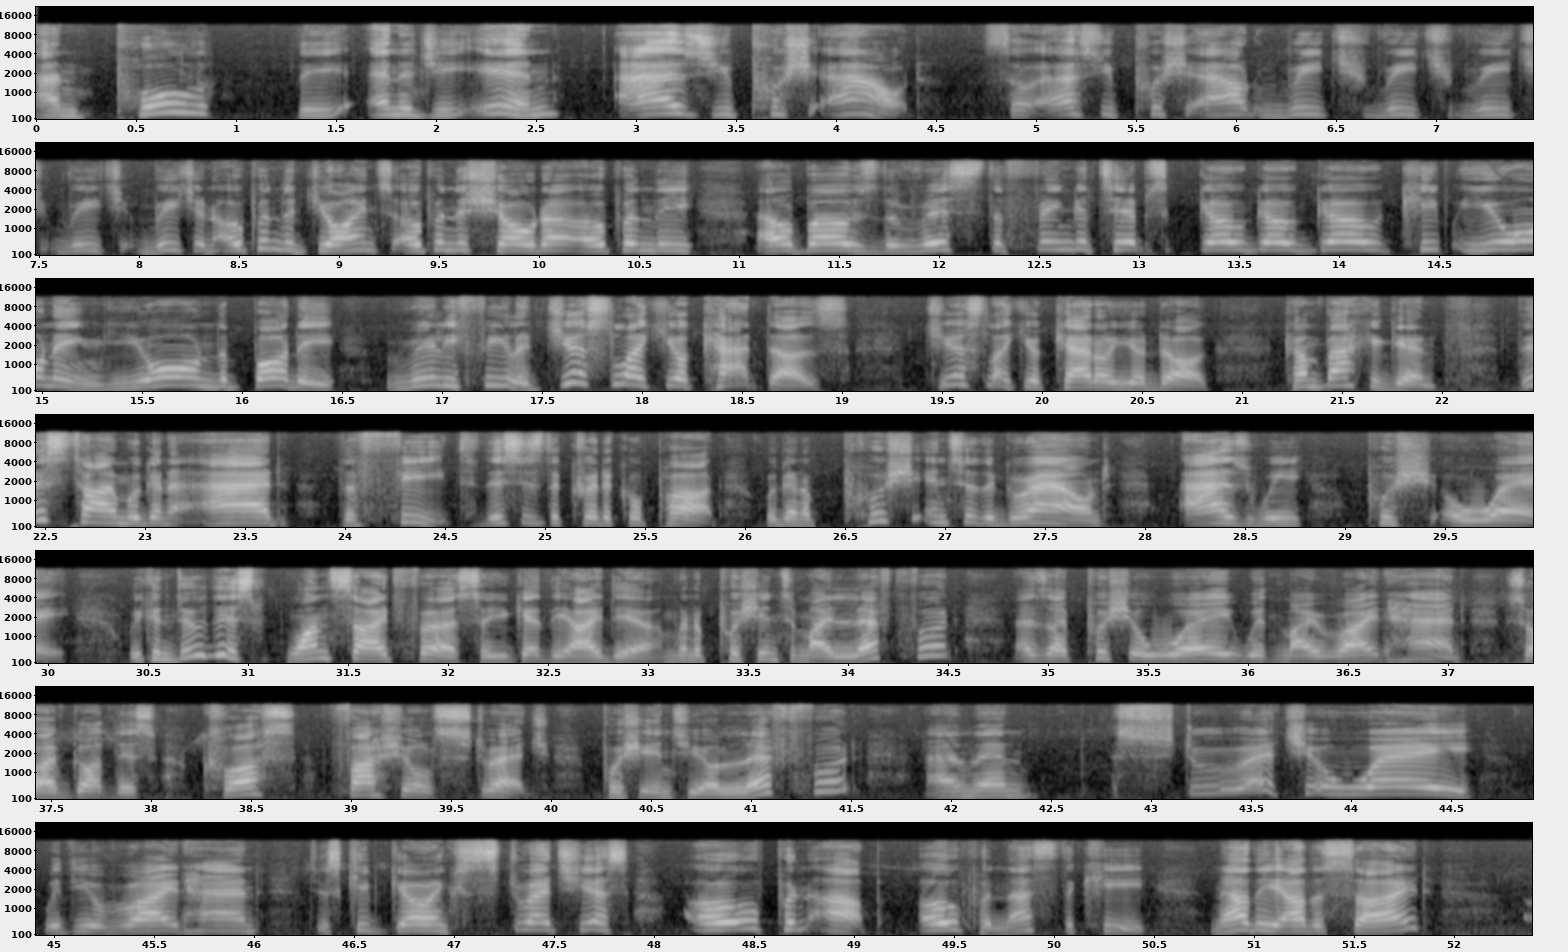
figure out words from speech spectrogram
and pull the energy in as you push out. So as you push out, reach, reach, reach, reach, reach, and open the joints, open the shoulder, open the elbows, the wrists, the fingertips, go, go, go. Keep yawning, yawn the body, really feel it, just like your cat does, just like your cat or your dog. Come back again. This time we're going to add the feet. This is the critical part. We're going to push into the ground as we push away. We can do this one side first so you get the idea. I'm going to push into my left foot as I push away with my right hand. So I've got this cross fascial stretch. Push into your left foot and then stretch away with your right hand. Just keep going. Stretch, yes. Open up. Open. That's the key. Now the other side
